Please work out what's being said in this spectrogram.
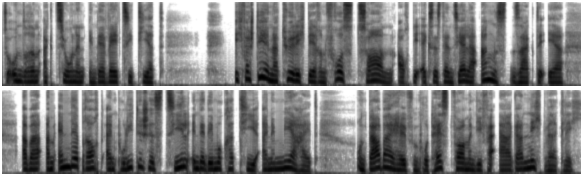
zu unseren Aktionen in der Welt zitiert. Ich verstehe natürlich deren Frust, Zorn, auch die existenzielle Angst, sagte er, aber am Ende braucht ein politisches Ziel in der Demokratie eine Mehrheit, und dabei helfen Protestformen, die verärgern, nicht wirklich.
